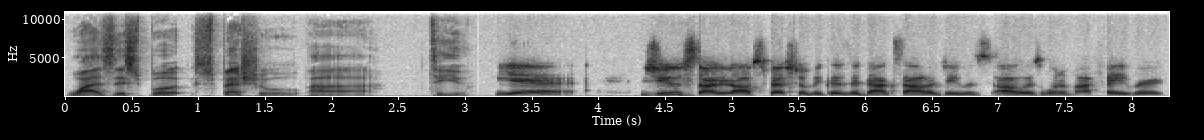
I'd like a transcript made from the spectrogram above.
why is this book special uh, to you? Yeah. Jude started off special because the doxology was always one of my favorite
